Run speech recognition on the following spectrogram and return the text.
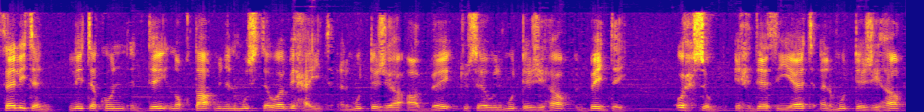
ثالثا لتكن D نقطة من المستوى بحيث المتجهة AB تساوي المتجهة BD أحسب إحداثيات المتجهة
